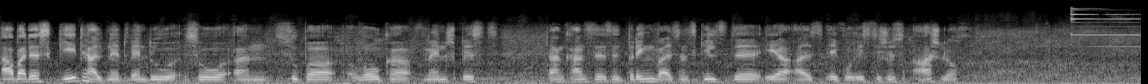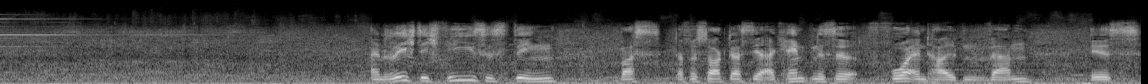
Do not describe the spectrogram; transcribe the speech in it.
Aber das geht halt nicht, wenn du so ein super woker Mensch bist. Dann kannst du das nicht bringen, weil sonst giltst du eher als egoistisches Arschloch. Ein richtig fieses Ding, was dafür sorgt, dass dir Erkenntnisse vorenthalten werden, ist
